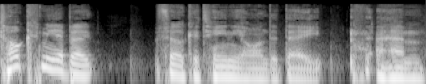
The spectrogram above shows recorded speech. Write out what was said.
talk to me about Phil Coutinho on the day. Um,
